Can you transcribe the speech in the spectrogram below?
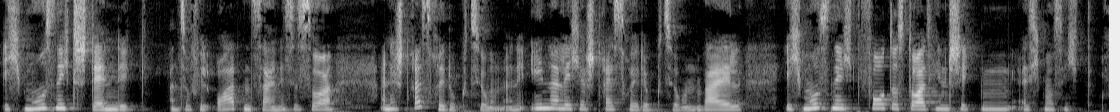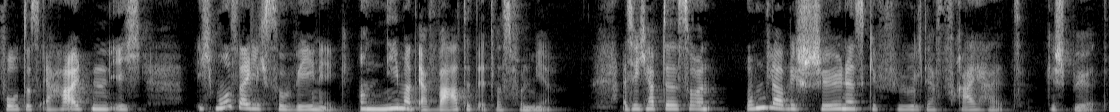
Ich muss nicht ständig an so vielen Orten sein. Es ist so eine Stressreduktion, eine innerliche Stressreduktion, weil ich muss nicht Fotos dorthin schicken, ich muss nicht Fotos erhalten, ich, ich muss eigentlich so wenig und niemand erwartet etwas von mir. Also ich habe da so ein unglaublich schönes Gefühl der Freiheit gespürt.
